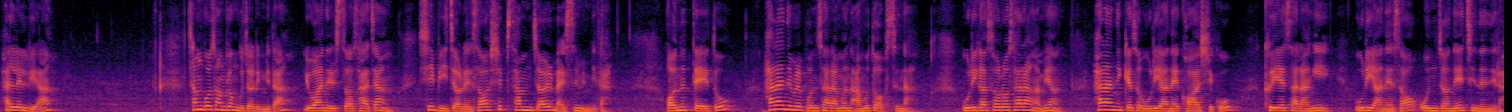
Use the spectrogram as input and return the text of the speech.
할렐루야. 참고 성경 구절입니다. 요한일서 4장 12절에서 13절 말씀입니다. 어느 때에도 하나님을 본 사람은 아무도 없으나 우리가 서로 사랑하면 하나님께서 우리 안에 거하시고 그의 사랑이 우리 안에서 온전해지느니라.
